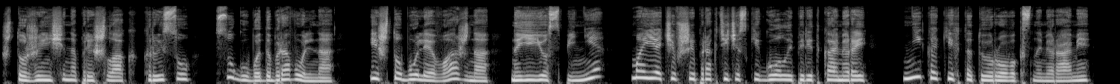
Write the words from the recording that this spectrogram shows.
что женщина пришла к крысу сугубо добровольно, и, что более важно, на ее спине, маячившей практически голой перед камерой, никаких татуировок с номерами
